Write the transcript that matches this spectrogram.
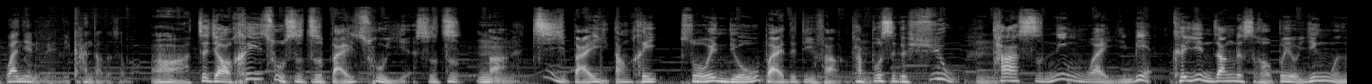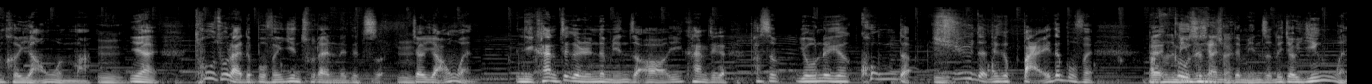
观念里面你看到的什么？啊，这叫黑处是字，白处也是字啊。既白以当黑。所谓留白的地方，它不是个虚无，它是另外一面。刻印章的时候，不有阴文和阳文吗？嗯，你看凸出来的部分印出来的那个字叫阳文。你看这个人的名字哦，一看这个，它是由那个空的、虚的那个白的部分，把他的名构成了字写出来你的名字，那叫英文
